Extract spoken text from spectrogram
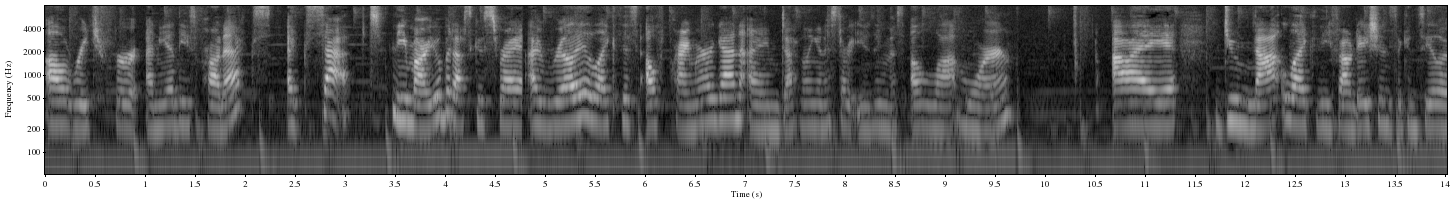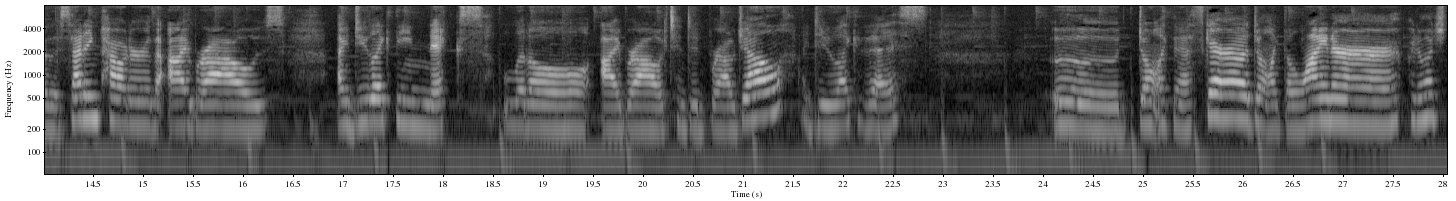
I'll reach for any of these products except the Mario Badescu spray. I really like this e.l.f. primer again. I'm definitely going to start using this a lot more. I do not like the foundations, the concealer, the setting powder, the eyebrows. I do like the NYX little eyebrow tinted brow gel. I do like this. Ugh, don't like the mascara, don't like the liner, pretty much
